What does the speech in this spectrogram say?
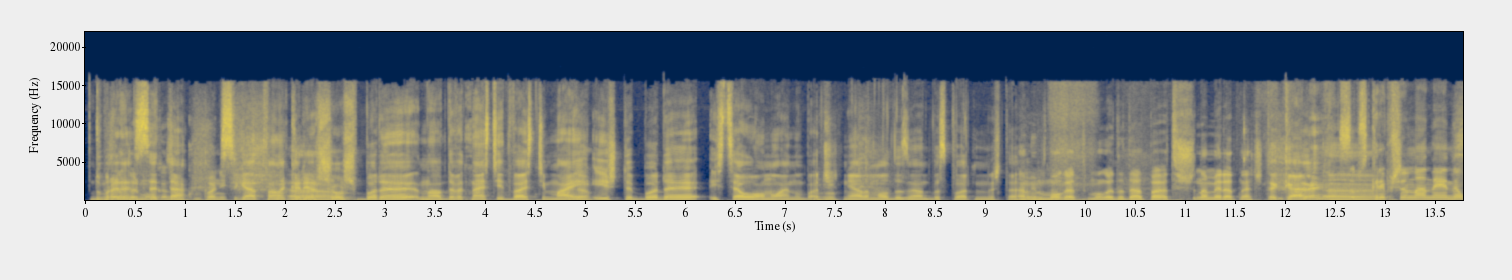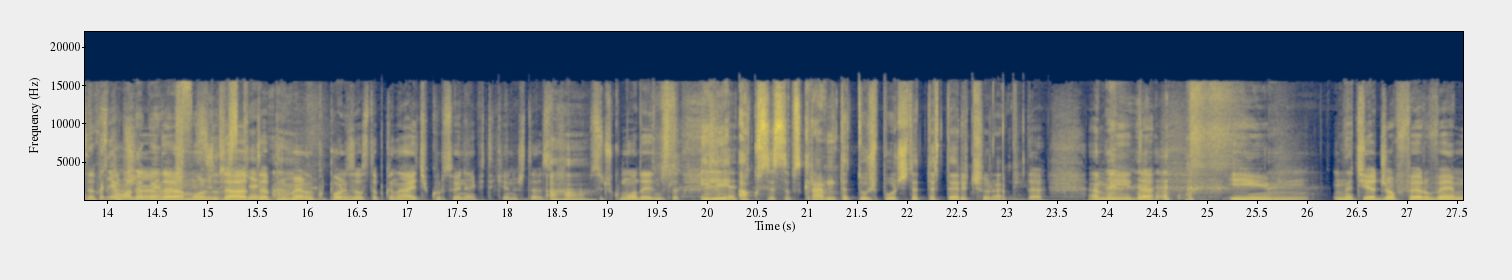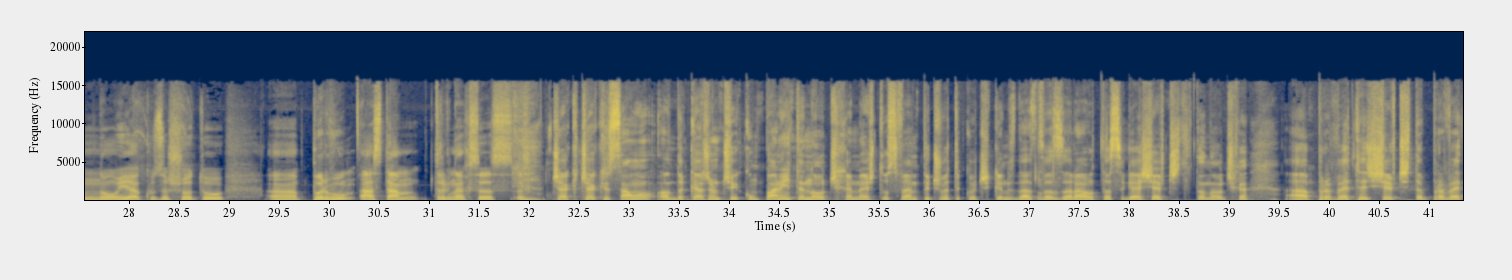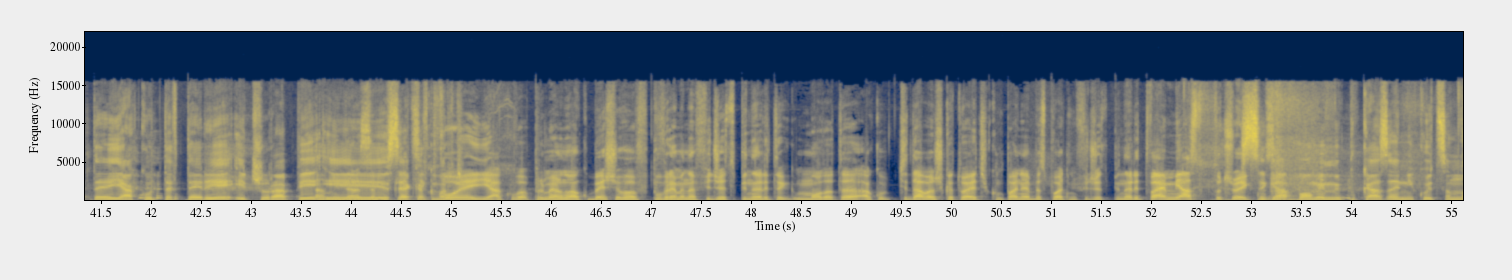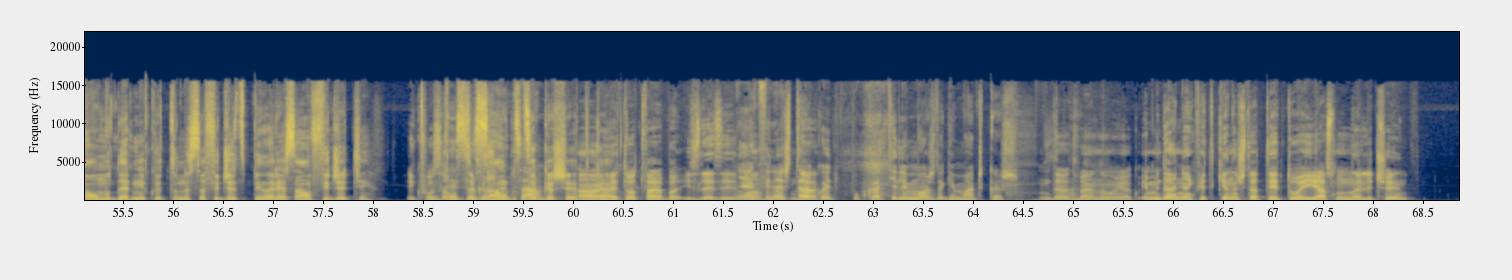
Добре, не знам да да компании. Сега това на кариер А, шоу ще бъде на 19 и 20 май Да. и ще бъде изцяло онлайн обаче. Мгм. Няма да могат да вземат безплатни неща. Ами могат, могат да дадат пак, ще намерят начин. Така ли? Сабскрипшена не е необходимо да го имаш да, може да физически. дадат а, примерно купони за отстъпка на IT курсове и някакви такива неща. Ага. Всичко могат да измислят. Или ако се сабскрайбнете тук, ще получите тефтери чорапи. Да. Ами да. И на тия джоб ферове е много яко, защото А, първо, аз там тръгнах с... Чакай, чакай, само а, да кажем, че и компаниите научиха нещо. Освен пичовете, които ще кандидатстват Мгм. за работа, сега и шефчетата научиха. А, правете шефчета, правете яко тефтери и чорапи Ами и да, всякакъв какво е яко. Примерно, ако беше в, по време на фиджет спинарите модата, ако ти даваш като IT компания безплатни фиджет спинари, това е мястото, човек. Сега Боми ми показа едни, които са много модерни, които не са фиджет спинъри, а само фиджети. И какво само са цъкаш? Само го деца. цъкаш е А, така. ето това е, ба, излезе... Някакви ма- неща, да. които пукат или можеш да ги мачкаш. Да, това е много яко. Еми да, някакви такива неща, те, то е ясно, нали, че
